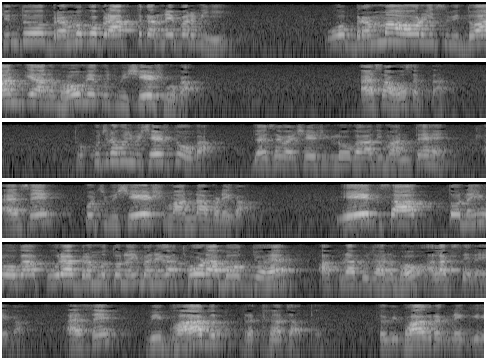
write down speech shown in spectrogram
किंतु ब्रह्म को प्राप्त करने पर भी वो ब्रह्म और इस विद्वान के अनुभव में कुछ विशेष होगा। ऐसा हो सकता है। तो कुछ ना कुछ विशेष तो होगा। जैसे वैशेषिक लोग आदि मानते हैं, ऐसे कुछ विशेष मानना पड़ेगा। एक साथ तो नहीं होगा पूरा ब्रह्म तो नहीं बनेगा थोड़ा बहुत जो है अपना कुछ अनुभव अलग से रहेगा। ऐसे विभाग रखना चाहते हैं। तो विभाग रखने की,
